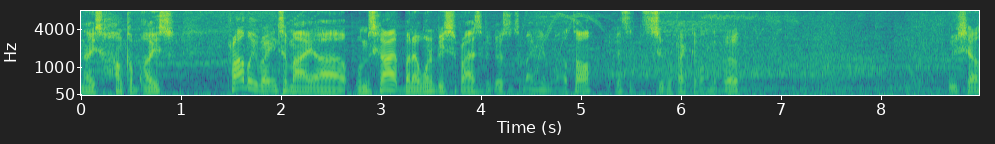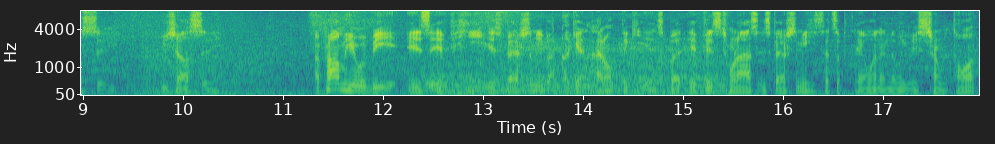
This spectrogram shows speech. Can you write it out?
nice hunk of ice. Probably right into my uh, but I wouldn't be surprised if it goes into my Young Yveltal because it's super effective on the both. We shall see. We shall see. My problem here would be is if he is faster than me, but again, I don't think he is. But if his Tornadus is faster than me, he sets up a Tailwind, and then we waste turn with Taunt.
